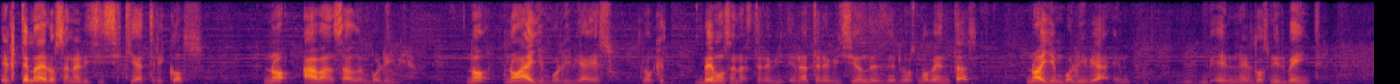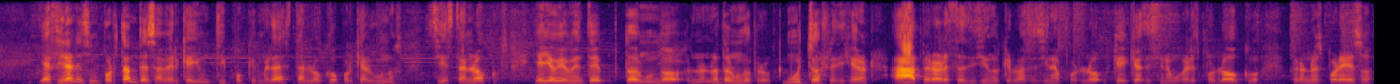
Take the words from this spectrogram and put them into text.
el tema de los análisis psiquiátricos no ha avanzado en Bolivia. No, no hay en Bolivia eso. Lo que vemos en, las en la televisión desde los noventas, no hay en Bolivia en, en el 2020. Y al final es importante saber que hay un tipo que en verdad está loco, porque algunos sí están locos. Y ahí obviamente todo el mundo, no, no todo el mundo, pero muchos le dijeron, ah, pero ahora estás diciendo que lo asesina por lo, que, que asesina mujeres por loco, pero no es por eso.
